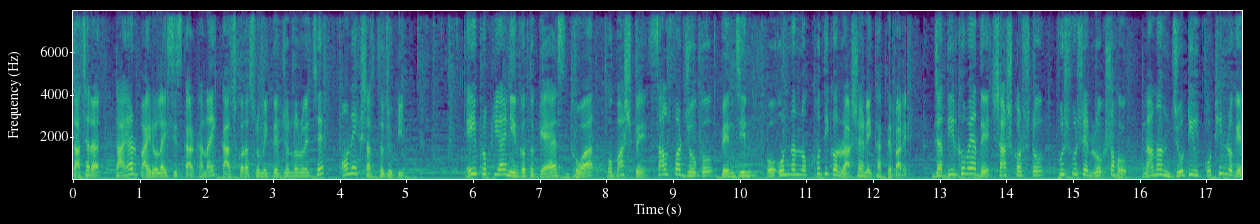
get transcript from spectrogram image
তাছাড়া টায়ার পাইরোলাইসিস কারখানায় কাজ করা শ্রমিকদের জন্য রয়েছে অনেক স্বাস্থ্য ঝুঁকি। এই প্রক্রিয়ায় নির্গত গ্যাস, ধোঁয়া ও বাষ্পে সালফার যৌগ বেঞ্জিন ও অন্যান্য ক্ষতিকর রাসায়নিক থাকতে পারে। যা দীর্ঘমেয়াদে শ্বাসকষ্ট, ফুসফুসের রোগ সহ নানান জটিল, কঠিন রোগের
